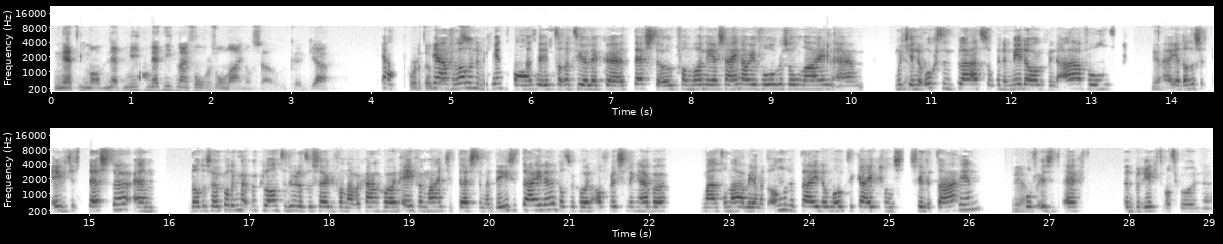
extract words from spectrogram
net iemand, net niet, net niet mijn volgers online of zo. Ik, ja, ja. het ook ja vooral in de beginfase is dat natuurlijk uh, testen ook. Van wanneer zijn nou je volgers online? Uh, moet Ja. je in de ochtend plaatsen of in de middag of in de avond? Ja. Uh, ja, dat is eventjes testen. En dat is ook wat ik met mijn klanten doe. Dat we zeggen van nou, we gaan gewoon even een maandje testen met deze tijden. Dat we gewoon afwisseling hebben maand daarna weer met andere tijden. Om ook te kijken van zit het daarin? Ja. Of is het echt het bericht wat gewoon uh,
